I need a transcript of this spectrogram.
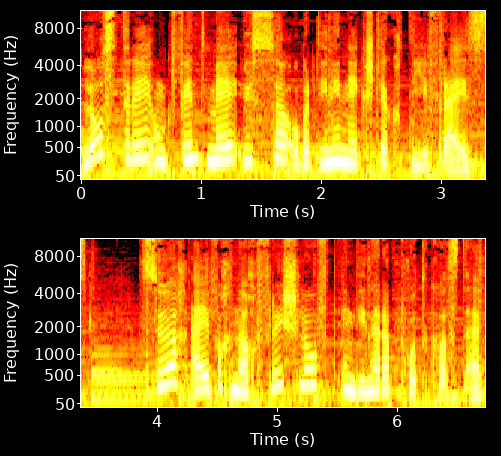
Los dreh und find mehr Wissen über deine nächste Aktivreise. Such einfach nach Frischluft in deiner Podcast-App.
